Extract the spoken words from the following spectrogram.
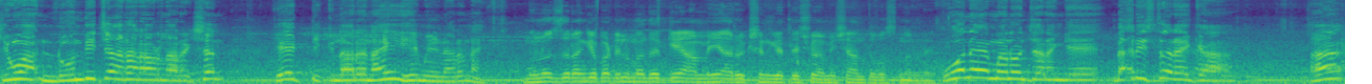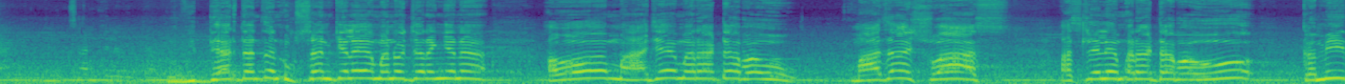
किंवा नोंदीच्या आधारावरलं आरक्षण हे टिकणारं नाही हे मिळणारं नाही. मनोज जरांगे पाटील म्हणतात की आम्ही आरक्षण घेतल्याशिवाय आम्ही शांत बसणार नाही. कोण आहे मनोज जरंगे? बॅरिस्टर आहे का? हां? विद्यार्थ्यांचं नुकसान केलं या मनोज जरंगेनं. अहो माझे मराठा भाऊ माझा श्वास असलेले मराठा भाऊ कमीत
